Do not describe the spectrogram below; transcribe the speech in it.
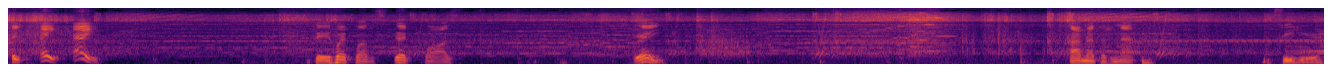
Hey, hey, hey! Okay, white clubs. Red claws. Dang. I'm not touching that. Let's see here.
